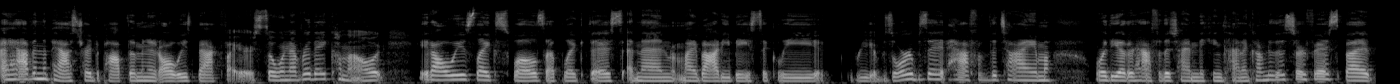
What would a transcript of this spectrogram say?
I have in the past tried to pop them and it always backfires. So whenever they come out, it always like swells up like this and then my body basically reabsorbs it half of the time or the other half of the time they can kind of come to the surface. But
